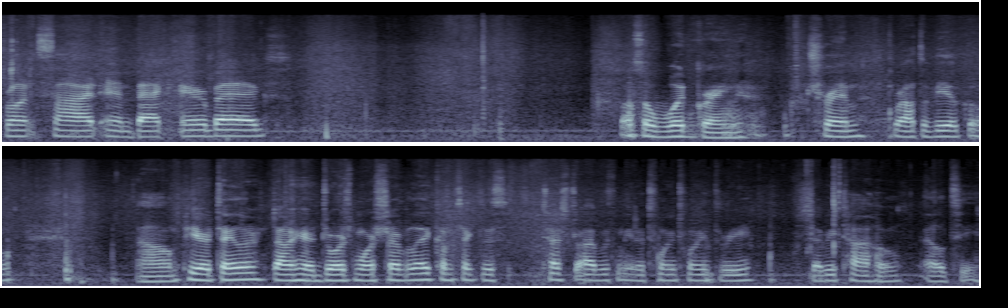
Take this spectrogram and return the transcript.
front, side, and back airbags, also wood grain trim throughout the vehicle. Um, Pierre Taylor down here at George Moore Chevrolet. Come take this test drive with me in a 2023 Chevy Tahoe LT.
